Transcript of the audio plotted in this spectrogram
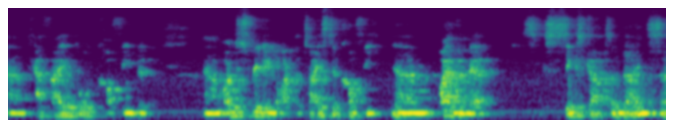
um, cafe bought coffee. But um, I just really like the taste of coffee. Um, I have about six cups a day. So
